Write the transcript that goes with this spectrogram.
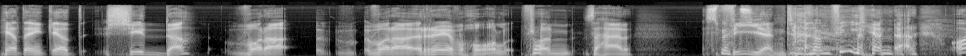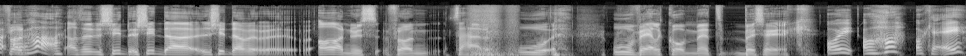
helt enkelt skydda våra, våra rövhål från så här Smuts. fiender. Från fiender? Och, Från, aha. alltså skydda, skydda, skydda eh, anus från så här o, ovälkommet besök. Oj, aha, okej.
